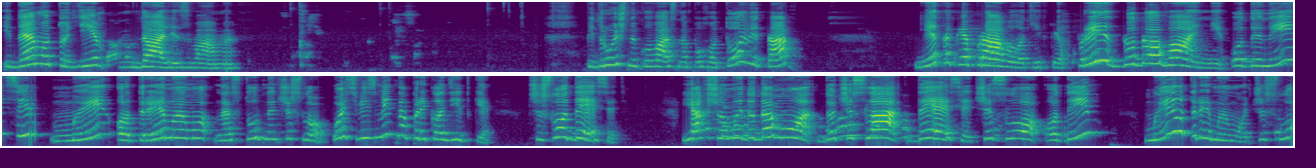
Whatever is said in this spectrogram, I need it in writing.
ідемо тоді далі з вами. Підручник у вас на поготові, так? Є таке правило, дітки. При додаванні одиниці ми отримуємо наступне число. Ось візьміть, наприклад, дітки, число 10. Якщо ми додамо до числа 10 число 1, ми отримуємо число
